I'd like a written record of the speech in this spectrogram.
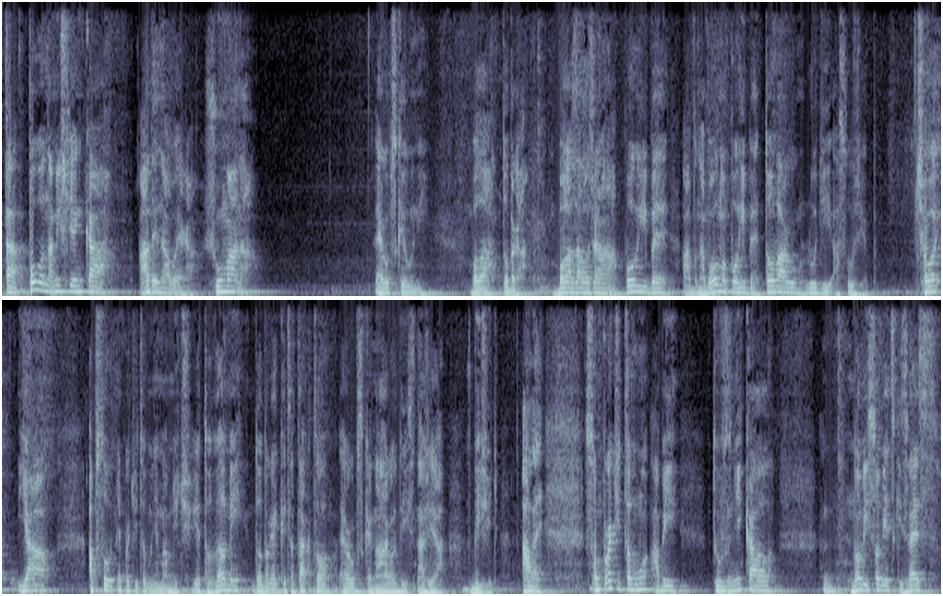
tá pôvodná myšlienka Adenauera, Schumana Európskej únii bola dobrá bola založená na pohybe alebo na voľnom pohybe tovaru, ľudí a služieb. Čo ja absolútne proti tomu nemám nič. Je to veľmi dobré, keď sa takto európske národy snažia zblížiť. Ale som proti tomu, aby tu vznikal nový sovietský zväz,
